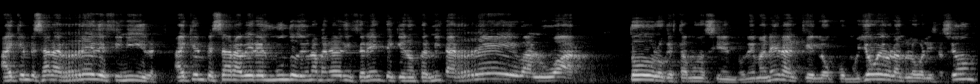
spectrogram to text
hay que empezar a redefinir, hay que empezar a ver el mundo de una manera diferente que nos permita reevaluar todo lo que estamos haciendo. De manera que lo como yo veo la globalización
